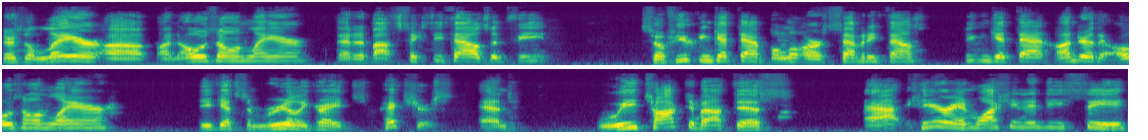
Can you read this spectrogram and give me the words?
there's a layer, uh, an ozone layer that at about 60,000 feet. So if you can get that below or 70,000, you can get that under the ozone layer. You get some really great pictures. And we talked about this at here in Washington D.C.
